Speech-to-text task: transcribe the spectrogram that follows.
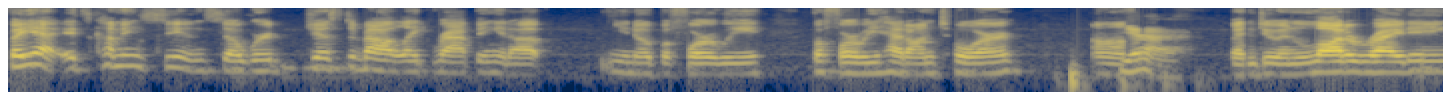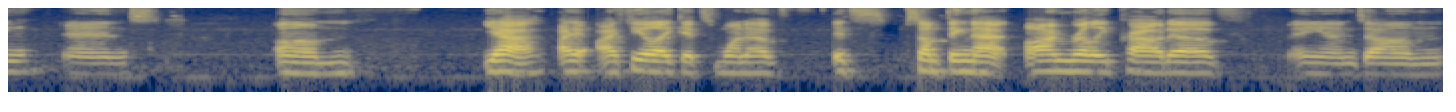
but yeah, it's coming soon. So we're just about like wrapping it up, you know, before we before we head on tour. Um, yeah. Been doing a lot of writing and um yeah, I, I feel like it's one of it's something that I'm really proud of and um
